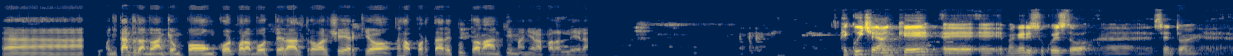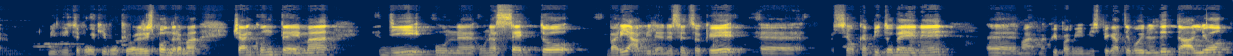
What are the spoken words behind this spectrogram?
eh, ogni tanto dando anche un po' un colpo alla botte e l'altro al cerchio, però portare tutto avanti in maniera parallela. E qui c'è anche, eh, e magari su questo eh, sento, eh, mi dite voi chi, chi, vuole rispondere, ma c'è anche un tema di un, un assetto variabile, nel senso che eh, se ho capito bene, eh, ma, ma, qui poi mi, mi, spiegate voi nel dettaglio,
